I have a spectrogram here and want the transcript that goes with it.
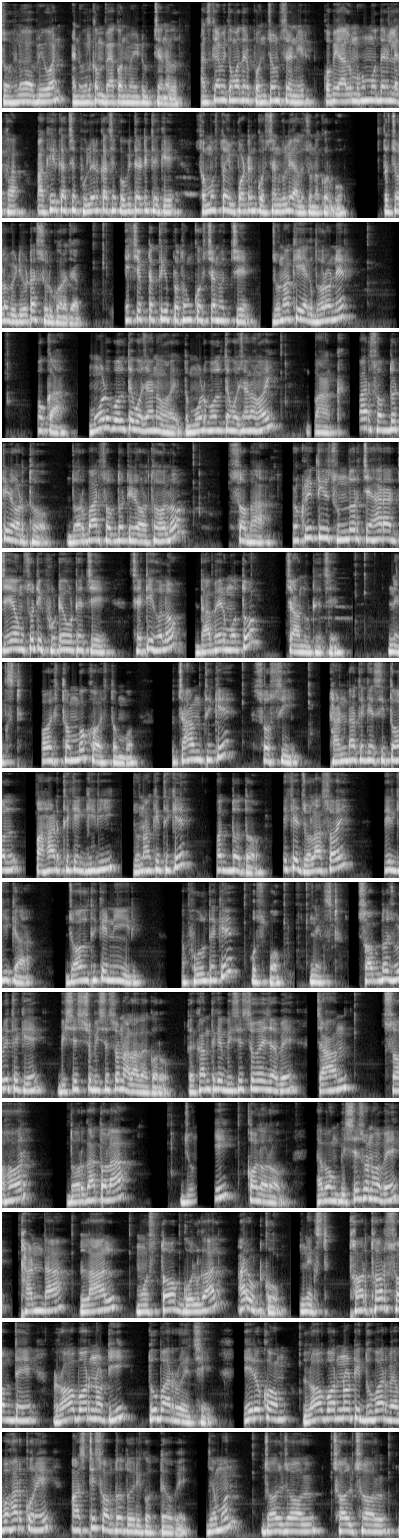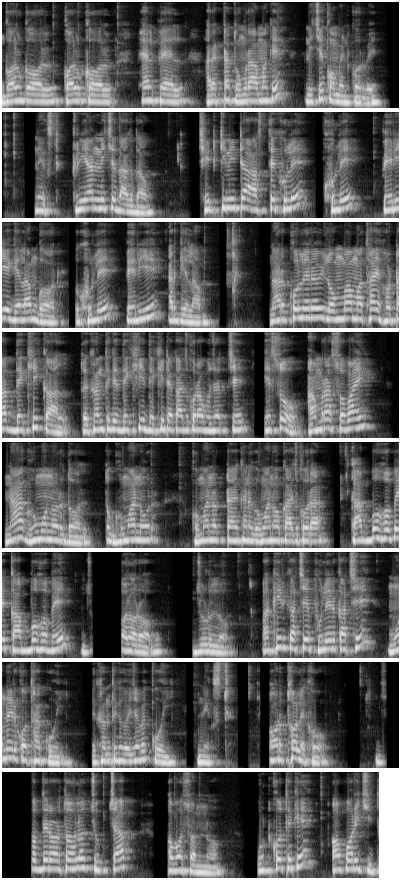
So hello everyone and welcome back on my YouTube channel আজকে আমি তোমাদের পঞ্চম শ্রেণির কবি আল মোহাম্মদের লেখা পাখির কাছে, ফুলের কাছে কবিতাটি থেকে সমস্ত ইম্পর্টেন্ট কোশ্চেনগুলি আলোচনা করব। তো চলো ভিডিওটা শুরু করা যাক। এই চ্যাপ্টার থেকে প্রথম কোশ্চেন হচ্ছে জোনাকি এক ধরনের পোকা? মোড় বলতে বোঝানো হয়। তো মোড় বলতে বোঝানো হয় বাঁক। দরবার শব্দটির অর্থ, দরবার শব্দটির অর্থ হলো সভা। প্রকৃতির সুন্দর চেহারার যে অংশটি ফুটে উঠেছে, সেটি হলো ডাবের মতো চাঁদ উঠেছে। নেক্সট স্তম্ভ স্তম্ভ চাঁদ থেকে শশী, ঠান্ডা থেকে শীতল, পাহাড় থেকে গিরি, জোনাকি থেকে পদ্মত থেকে জলাশয়, দীর্ঘিকা, জল থেকে নীর ফুল থেকে পুষ্প। নেক্সট শব্দ ঝুড়ি থেকে বিশেষ্য বিশেষণ আলাদা করো। তো এখান থেকে বিশেষ্য হয়ে যাবে চাঁদ, শহর, দরগাতলা, জোনাকি, কলরব। এবং বিশেষণ হবে ঠান্ডা, লাল, মস্ত, গোলগাল আর উটকো। নেক্সট থরথর শব্দে র বর্ণটি দুবার রয়েছে। এরকম ল বর্ণটি দুবার ব্যবহার করে পাঁচটি শব্দ তৈরি করতে হবে। যেমন জল জল, ছল ছল, গল গল, কল কল ফেল তোমরা আমাকে নিচে কমেন্ট করবে। নেক্সট ক্রিয়ার নিচে দাগ দাও। ছিটকিনিটা আস্তে খুলে খুলে পেরিয়ে গেলাম ঘর। খুলে, পেরিয়ে আর গেলাম। নারকলের ওই লম্বা মাথায় হঠাৎ দেখি কাল। তো এখান থেকে দেখি, দেখিটা কাজ করা বোঝাচ্ছে। এসো, আমরা সবাই না ঘুমানোর দল। তো ঘুমানোর, ঘুমানোরটা এখানে ঘুমানো কাজ করা। কাব্য হবে কাব্য হবে কলরব জুড়লো। পাখির কাছে, ফুলের কাছে, মনের কথা কই। এখান থেকে হয়ে যাবে কই। নেক্সট। অর্থ লেখো। শব্দের অর্থ হলো চুপচাপ, অবসন্ন। উটকো থেকে অপরিচিত।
